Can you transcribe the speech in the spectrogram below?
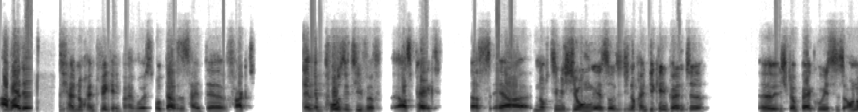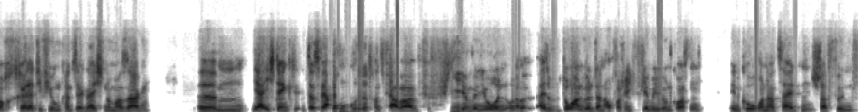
aber der sich halt noch entwickelt bei Wolfsburg. Das ist halt der Fakt. Der, der positive Aspekt, dass er noch ziemlich jung ist und sich noch entwickeln könnte. Äh, ich glaube, Berghuis ist auch noch relativ jung, kannst du ja gleich nochmal sagen. Ähm, ja, ich denke, das wäre auch ein guter Transfer, aber für 4 Millionen, oder, also Doan würde dann auch wahrscheinlich 4 Millionen kosten in Corona-Zeiten statt 5.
